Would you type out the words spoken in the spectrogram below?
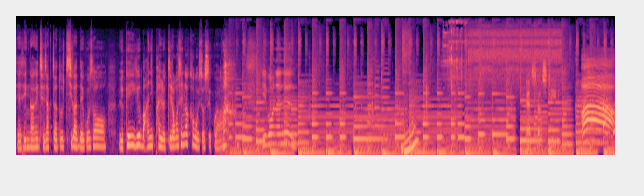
내 생각에 제작자도 지가 내고서 왜 이렇게 이거 많이 팔렸지라고 생각하고 있었을 거야. 이번에는 SSD. 아!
